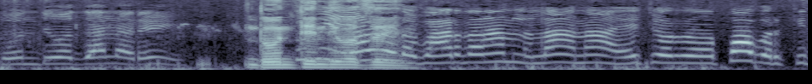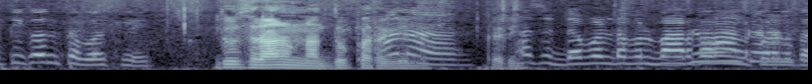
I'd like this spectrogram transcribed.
दोन दिवस जाणार आहे. दोन तीन दिवस जाईल. बारदार आणला ना याच्यावर पाबर किती कंच बसले? दुसरं आणून ना दुपार हा ना गेली तरी. असं डबल डबल बारदार आणलं होता.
